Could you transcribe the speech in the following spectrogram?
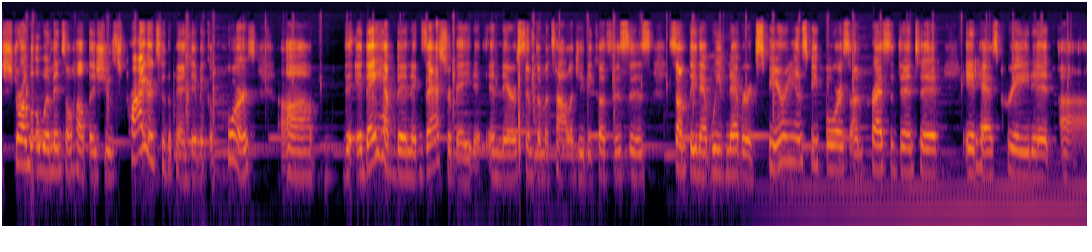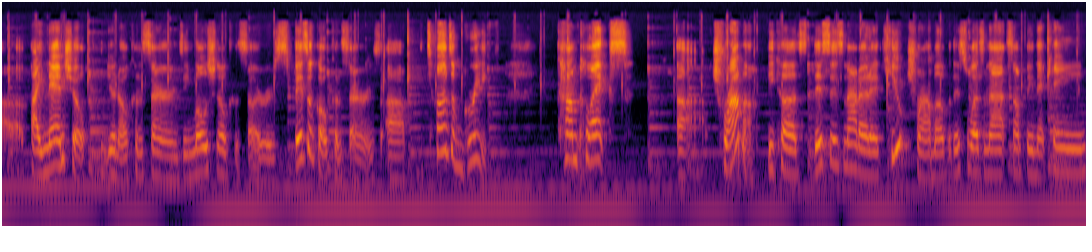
struggle with mental health issues prior to the pandemic, of course, uh, they have been exacerbated in their symptomatology because this is something that we've never experienced before. It's unprecedented. It has created uh, financial, you know, concerns, emotional concerns, physical concerns, uh, tons of grief, complex uh, trauma because this is not an acute trauma. But this was not something that came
